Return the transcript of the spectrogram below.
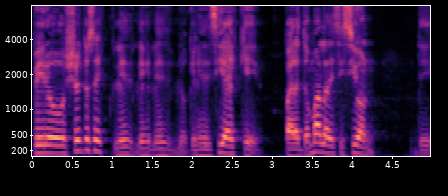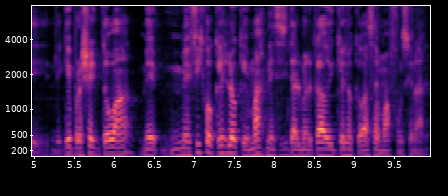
Pero yo entonces lo que les decía es que para tomar la decisión de, qué proyecto va, me, fijo qué es lo que más necesita el mercado y qué es lo que va a ser más funcional.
